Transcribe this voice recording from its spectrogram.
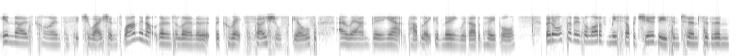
in those kinds of situations, one, they're not going to learn the, the correct social skills around being out in public and being with other people, but also there's a lot of missed opportunities in terms of them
